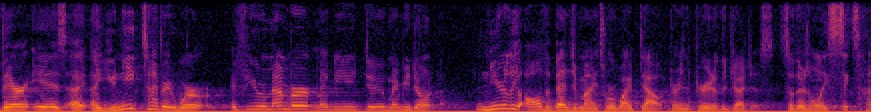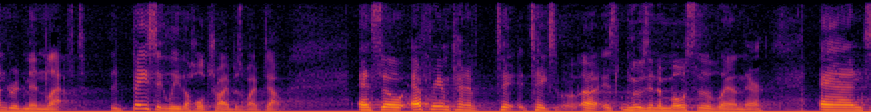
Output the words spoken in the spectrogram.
there is a, a unique time period where, if you remember, maybe you do, maybe you don't, nearly all the Benjamites were wiped out during the period of the judges. So there's only 600 men left. Basically, the whole tribe is wiped out. And so Ephraim kind of t- takes, uh, moves into most of the land there. And,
